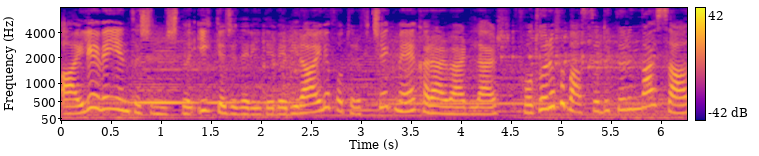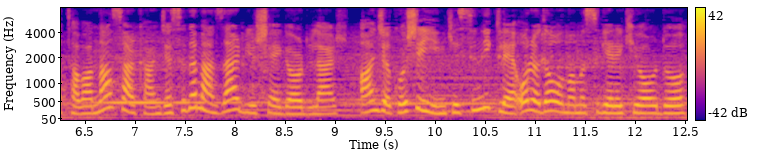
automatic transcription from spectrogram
Aile eve yeni taşınmıştı. İlk geceleriydi ve bir aile fotoğrafı çekmeye karar verdiler. Fotoğrafı bastırdıklarındaysa tavandan sarkan cesede benzer bir şey gördüler. Ancak o şeyin kesinlikle orada olmaması gerekiyordu.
